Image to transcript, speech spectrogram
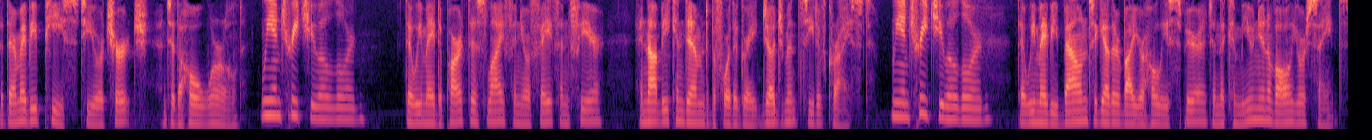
That there may be peace to your church and to the whole world. We entreat you, O Lord. That we may depart this life in your faith and fear, and not be condemned before the great judgment seat of Christ. We entreat you, O Lord that we may be bound together by your Holy Spirit in the communion of all your saints,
